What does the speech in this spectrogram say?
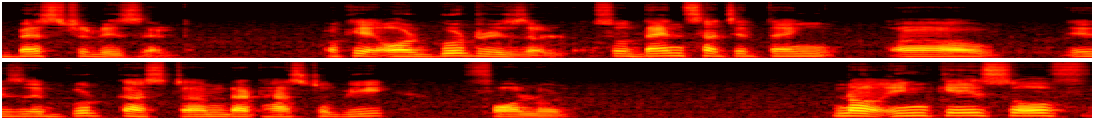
best result okay or good result. So then such a thing uh, is a good custom that has to be followed. Now in case of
